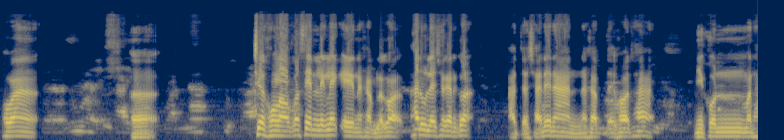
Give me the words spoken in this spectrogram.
เพราะว่า เอ่อเชือกของเราก็เส้นเล็ก ๆ เองนะครับ แล้วก็ถ้าดูแลช่วยกันก็อาจจะใช้ได้นานนะครับ แต่พอถ้ามีคนมาท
